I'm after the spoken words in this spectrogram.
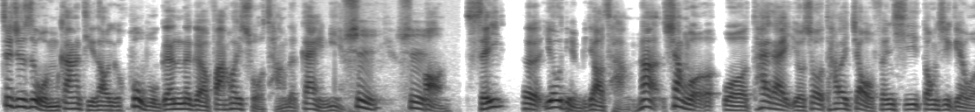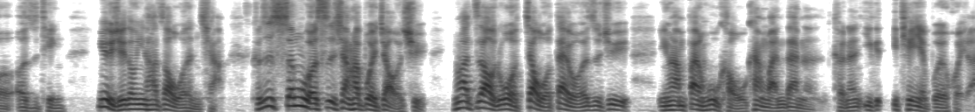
这就是我们刚刚提到一个互补跟那个发挥所长的概念。是是哦，谁的优点比较长？那像我我太太有时候她会叫我分析东西给我儿子听，因为有些东西她知道我很强，可是生活事项她不会叫我去，因为她知道如果叫我带我儿子去银行办户口，我看完蛋了，可能一个一天也不会回来，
